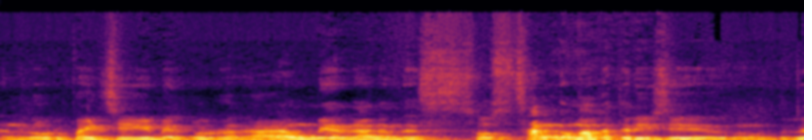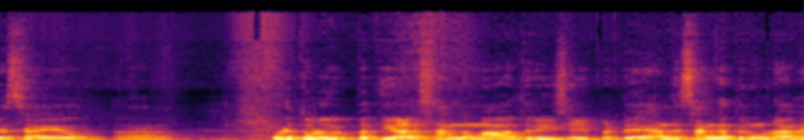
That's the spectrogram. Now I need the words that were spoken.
என்ற ஒரு பயிற்சியை மேற்கொள்வதற்காக உண்மையாக நாங்கள் அந்த சொ- சங்கமாக தெரிவு செய்ய விவசாய அஹ், கொடித்தோடை உற்பத்தியாளர் சங்கமாக தெரிவு செய்யப்பட்டு அந்த சங்கத்தினூடாக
